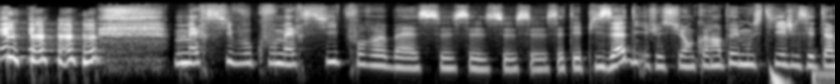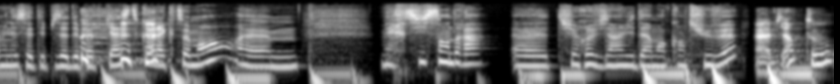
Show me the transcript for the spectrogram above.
merci beaucoup, merci pour euh, bah, ce, ce, ce, cet épisode. Je suis encore un peu émoustillée. Je vais essayer de terminer cet épisode de podcast correctement. Euh, merci Sandra. Euh, tu reviens évidemment quand tu veux. À bientôt.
